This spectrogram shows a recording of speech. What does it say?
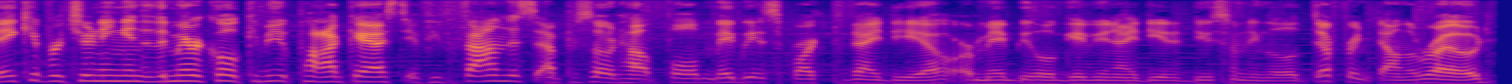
Thank you for tuning into the Miracle Commute podcast. If you found this episode helpful, maybe it sparked an idea, or maybe it will give you an idea to do something a little different down the road,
